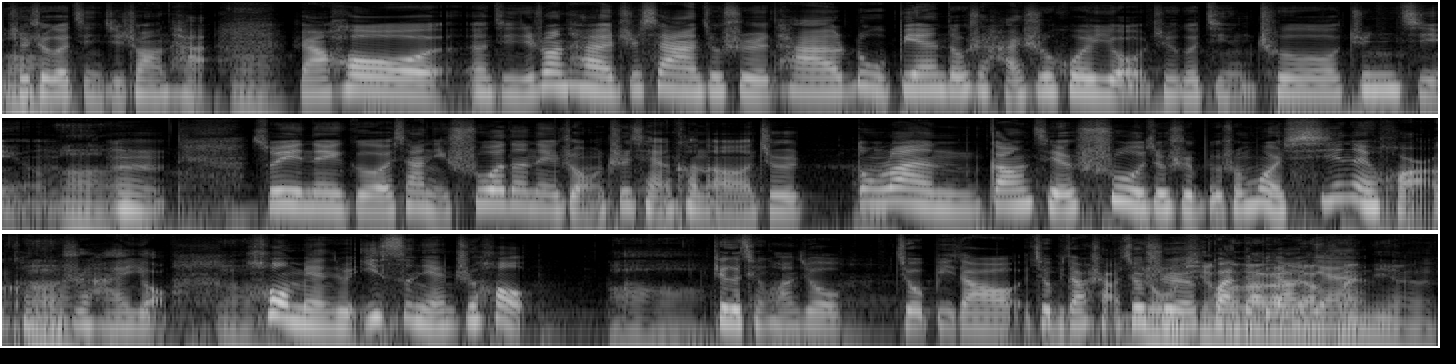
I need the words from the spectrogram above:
就这啊个紧急状态。嗯。然后，嗯、紧急状态之下，就是他路边都是还是会有这个警车、军警，嗯。嗯，所以那个像你说的那种，之前可能就是动乱刚结束，就是比如说莫尔西那会儿，可能是还有，嗯后面就一四年之后，啊，这个情况就就比较就比较少，就是管了大概两得比较严。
